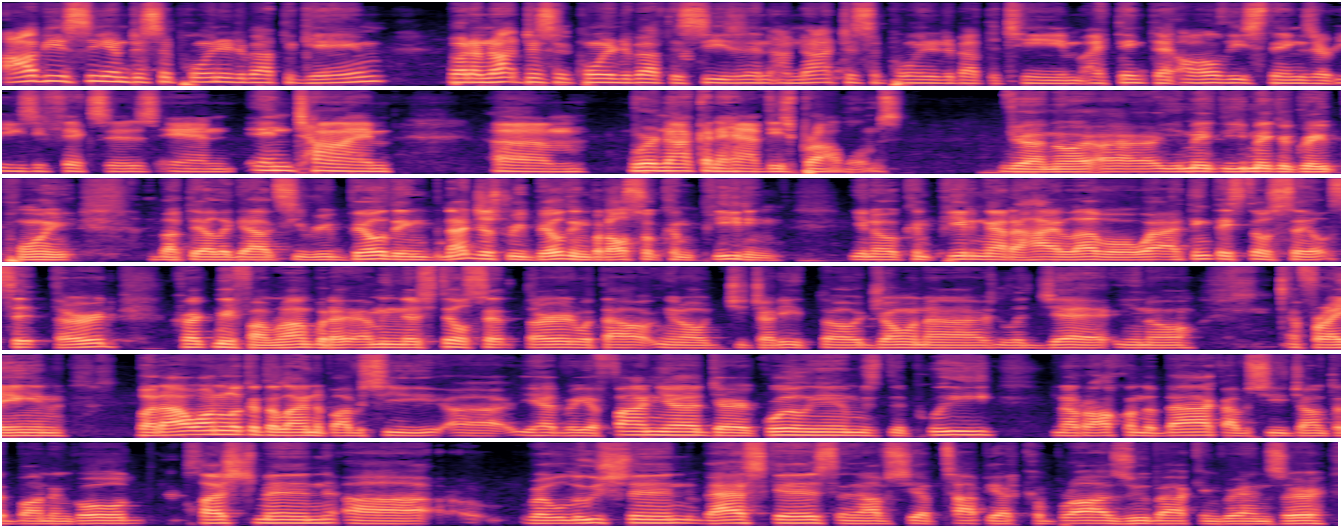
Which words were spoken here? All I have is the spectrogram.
obviously, I'm disappointed about the game but I'm not disappointed about the season. I'm not disappointed about the team. I think that all these things are easy fixes, and in time, um, we're not going to have these problems. Yeah, no, I, I, you make you make a great point about the LA Galaxy rebuilding, not just rebuilding, but also competing. You know, competing at a high level. I think they still sit, third. Correct me if I'm wrong, but I, I, mean they're still sit third without you know Chicharito, Jonah, Lletget, you know, Efrain. But I want to look at the lineup. Obviously, uh, you had Villafaña, Derrick Williams, DePuy, Navarro on the back. Obviously, Jonathan Bonengold, Kljestan, uh, Raveloson, Vasquez, and obviously up top you had Cabral, Zubak, and Grandsir.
